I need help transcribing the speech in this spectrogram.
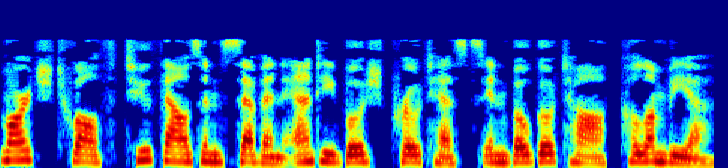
March 12, 2007 Anti-Bush protests in Bogotá, Colombia.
